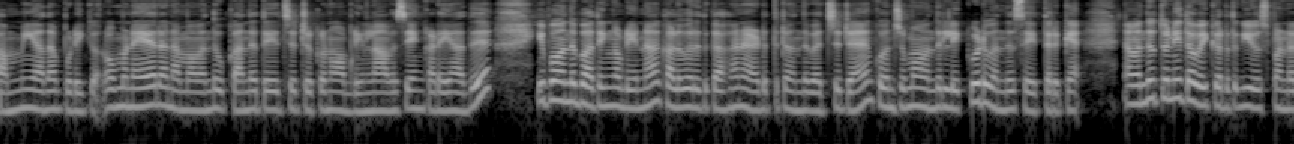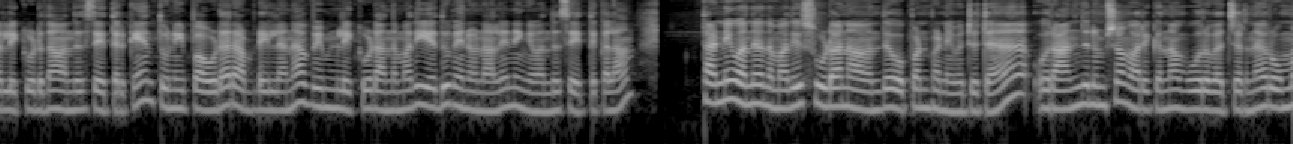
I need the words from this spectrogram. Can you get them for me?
கம்மியாக தான் பிடிக்கும். ரொம்ப நேரம் நம்ம வந்து உட்காந்து தேய்ச்சிட்ருக்கணும் அப்படின்லாம் அவசியம் கிடையாது. இப்போ வந்து பார்த்திங்க அப்படின்னா கழுவுறதுக்காக நான் எடுத்துகிட்டு வந்து வச்சுட்டேன். கொஞ்சமாக வந்து லிக்விட் வந்து சேர்த்துருக்கேன். நான் வந்து துணி துவைக்க துவைக்கிறதுக்கு யூஸ் பண்ணுற லிக்விட் தான் வந்து சேர்த்துருக்கேன். துணி பவுடர் அப்படி இல்லைனா விம் லிக்விட் அந்த மாதிரி எது வேணும்னாலும் நீங்கள் வந்து சேர்த்துக்கலாம். தண்ணி வந்து அந்த மாதிரி சூடாக நான் வந்து ஓப்பன் பண்ணி விட்டுட்டேன். ஒரு அஞ்சு நிமிஷம் வரைக்கும் தான் ஊற வச்சுருந்தேன். ரொம்ப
